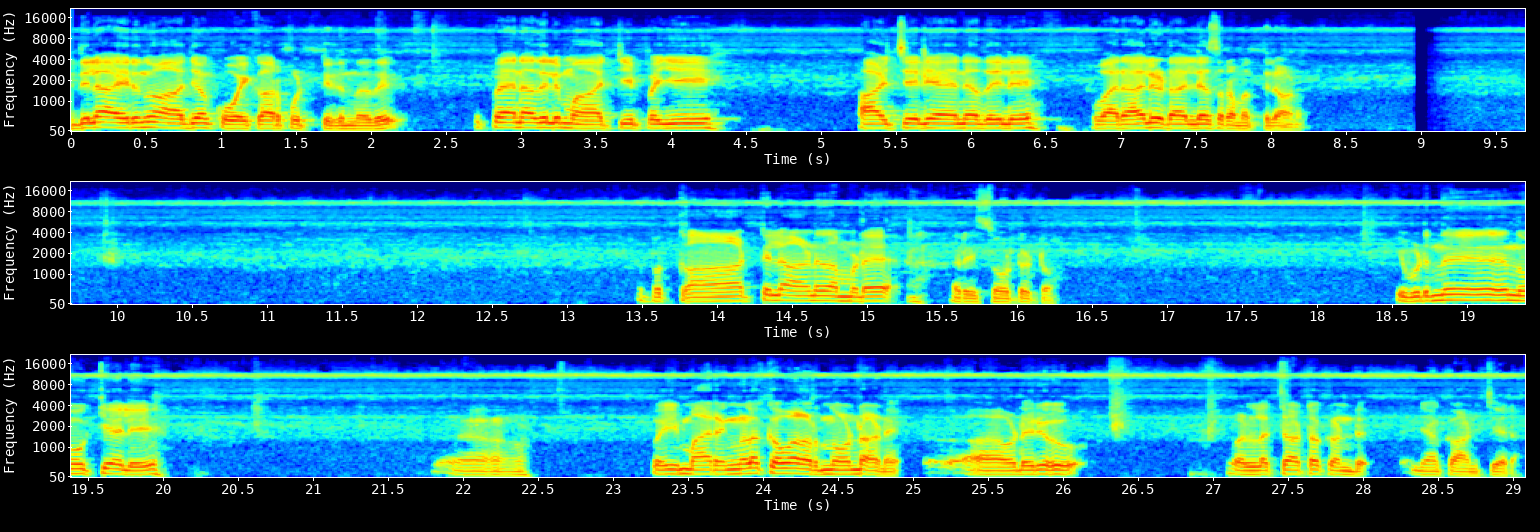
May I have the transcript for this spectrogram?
ഇതിലായിരുന്നു ആദ്യം കോഴിക്കാർപ്പ് ഇട്ടിരുന്നത്. ഇപ്പം ഞാനതിൽ മാറ്റി. ഇപ്പം ഈ ആഴ്ചയിൽ ഞാനതിൽ വരാലിടാനുള്ള ശ്രമത്തിലാണ്. ഇപ്പം കാട്ടിലാണ് നമ്മുടെ റിസോർട്ട് കേട്ടോ ഇവിടുന്ന് നോക്കിയാൽ ഇപ്പോൾ ഈ മരങ്ങളൊക്കെ വളർന്നുകൊണ്ടാണ് അവിടെ ഒരു വെള്ളച്ചാട്ടമൊക്കെ ഉണ്ട് ഞാൻ കാണിച്ചു തരാം.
